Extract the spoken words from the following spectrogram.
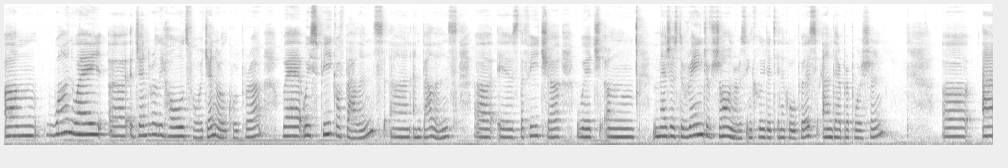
Um, one way uh, generally holds for general corpora, where we speak of balance, uh, and balance uh, is the feature which um, measures the range of genres included in a corpus and their proportion. Uh,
